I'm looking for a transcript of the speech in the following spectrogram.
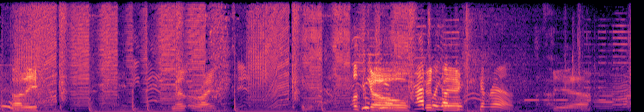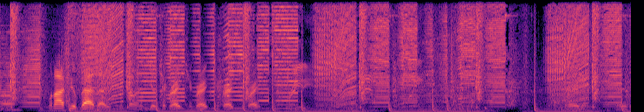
go. Buddy. Middle, right. Give me that. Let's go. Naturally Good got pick. picked second round. Yeah. When I feel bad, that is fun. You go check right, check right, check right, check right. There it is. There it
